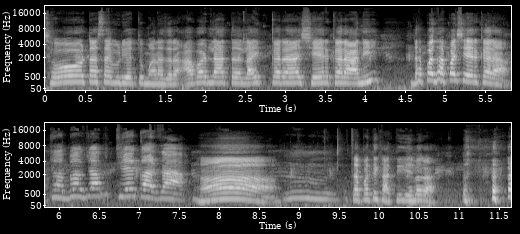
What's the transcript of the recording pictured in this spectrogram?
छोटासा व्हिडिओ तुम्हाला जर आवडला तर लाईक करा शेअर करा आणि धपा धपा शेअर करा. हा. चपाती खाती हे बघा.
